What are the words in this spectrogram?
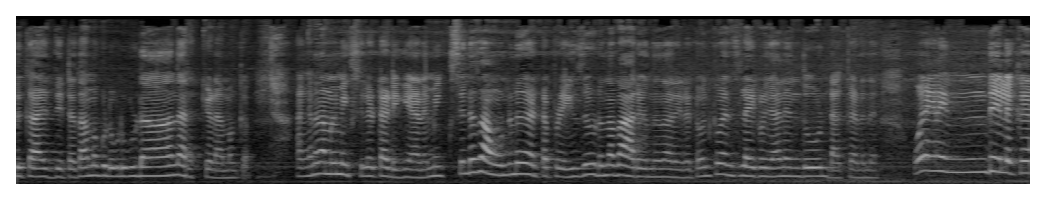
അരിച്ചെടുക്കാതിട്ട് അതാകുമ്പോൾ കുടു കുടു കുടാന്ന് ഇറക്കിയിടാം നമുക്ക്. അങ്ങനെ നമ്മൾ മിക്സിയിലിട്ട് അടിക്കുകയാണ്. മിക്സിന്റെ സൗണ്ട് കേട്ടപ്പോഴേ ഇത് ഇവിടുന്ന് പാരുന്നതെന്ന് അറിയില്ല കേട്ടോ എനിക്ക് മനസ്സിലായിക്കോളൂ ഞാൻ എന്തോ ഉണ്ടാക്കുകയാണെന്ന് ഓനിങ്ങനെ എന്തെങ്കിലുമൊക്കെ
